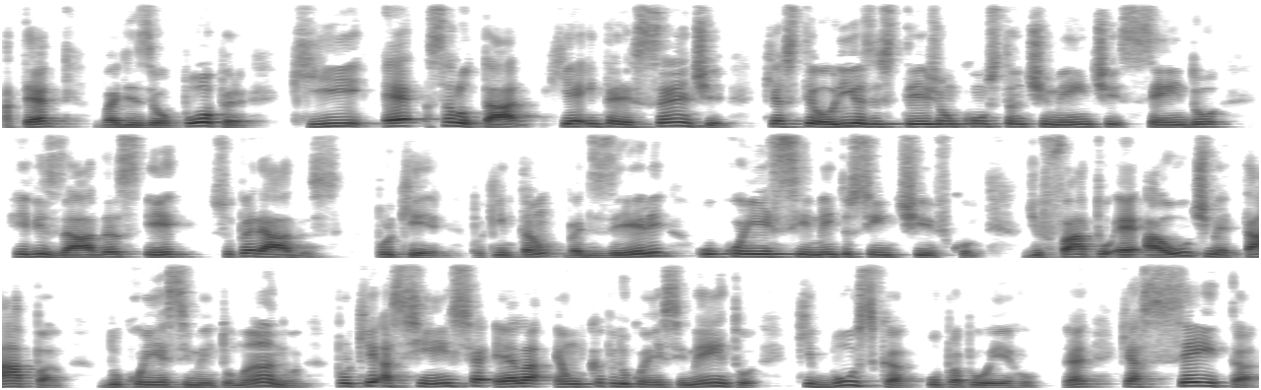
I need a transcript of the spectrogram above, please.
Até vai dizer o Popper que é salutar, que é interessante que as teorias estejam constantemente sendo revisadas e superadas. Por quê? Porque então, vai dizer ele, o conhecimento científico de fato é a última etapa do conhecimento humano, porque a ciência ela é um campo do conhecimento que busca o próprio erro, né? que aceita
